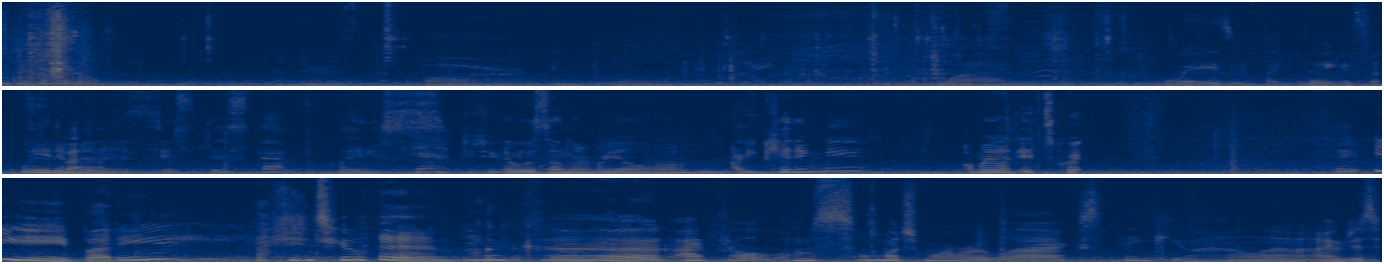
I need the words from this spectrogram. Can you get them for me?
And there is a bar and a pool and kite. What? Ways it's like Vegas. its Wait a best. minute. Is this that place? Yeah, did you It was on the real world. Mhm. Are you kidding me? Oh my god, it's great. Hey, buddy. How you doing? I'm good. I feel I'm so much more relaxed. Thank you, Helen. I just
